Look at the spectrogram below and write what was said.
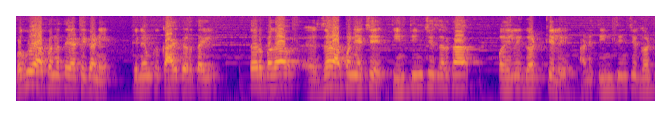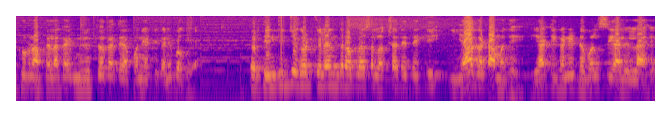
बघूया आपण आता या ठिकाणी की नेमकं काय करता येईल. तर बघा जर आपण याचे तीन तीनचे जर का पहिले गट केले आणि तीन तीनचे गट करून आपल्याला काही मिळतं का ते आपण या ठिकाणी बघूया. तर तीन तीनचे गट केल्यानंतर आपल्या असं लक्षात येते की या गटामध्ये या ठिकाणी डबल सी आलेला आहे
